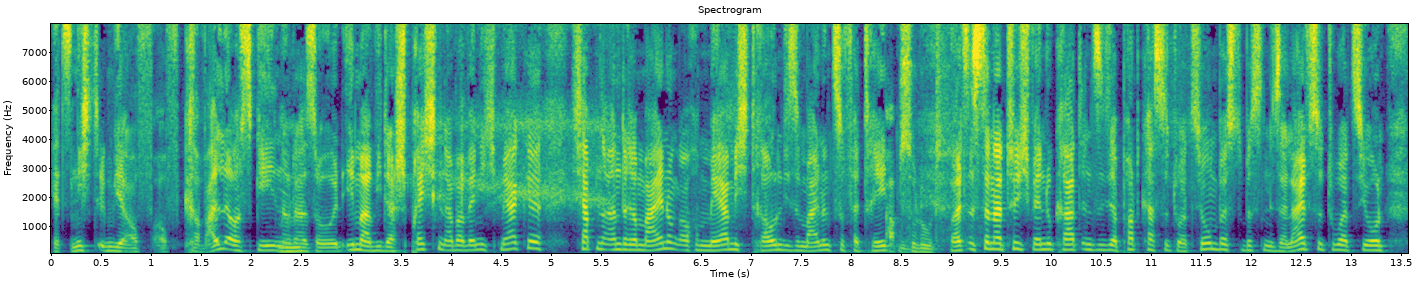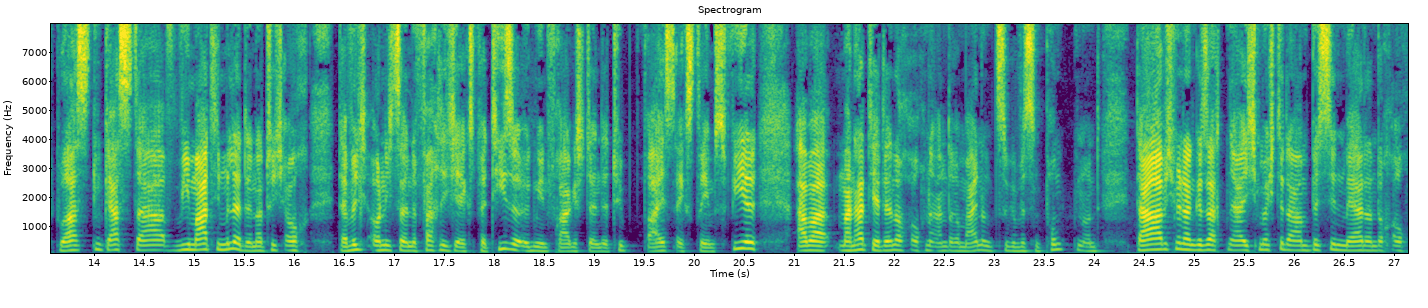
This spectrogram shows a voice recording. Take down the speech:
jetzt nicht irgendwie auf, auf Krawall ausgehen mhm. oder so und immer widersprechen, aber wenn ich merke, ich habe eine andere Meinung, auch mehr mich trauen, diese Meinung zu vertreten. Absolut. Weil es ist dann natürlich, wenn du gerade in dieser Podcast-Situation bist, du bist in dieser Live-Situation, du hast einen Gast da, wie Martin Miller, der natürlich auch, da will ich auch nicht seine fachliche Expertise irgendwie in Frage stellen. Der Typ weiß extrem viel, aber man hat ja dennoch auch eine andere Meinung zu gewissen Punkten. Und da habe ich mir dann gesagt, na, ich möchte da ein bisschen mehr dann doch auch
